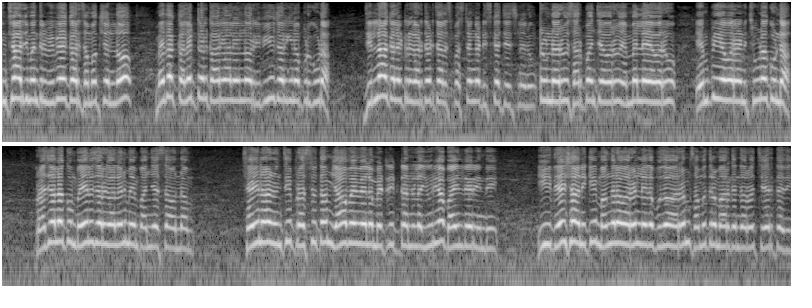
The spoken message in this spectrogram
ఇన్ఛార్జ్ మంత్రి వివేక్ గారి సమక్షంలో మెదక్ కలెక్టర్ కార్యాలయంలో రివ్యూ జరిగినప్పుడు కూడా జిల్లా కలెక్టర్ గారితో చాలా స్పష్టంగా డిస్కస్ చేసినాను. ఉన్నారు సర్పంచ్ ఎవరు? ఎమ్మెల్యే ఎవరు? ఎంపీ ఎవరు అని చూడకుండా ప్రజలకు మేలు జరగాలని మేము పనిచేస్తా ఉన్నాం. చైనా నుంచి ప్రస్తుతం యాభై వేల మెట్రిక్ టన్నుల యూరియా బయలుదేరింది. ఈ దేశానికి మంగళవారం లేదా బుధవారం సముద్ర మార్గం ద్వారా చేరుతుంది.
